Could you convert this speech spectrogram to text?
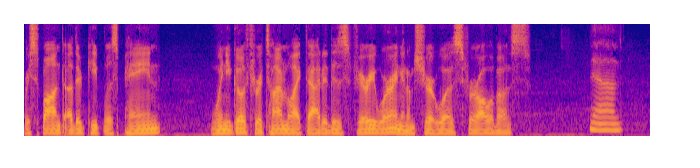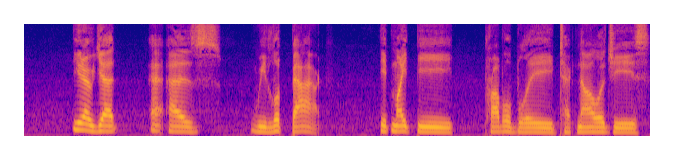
respond to other people's pain, when you go through a time like that, it is very worrying, and I'm sure it was for all of us. yeah You know, yet as we look back, it might be probably technology's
